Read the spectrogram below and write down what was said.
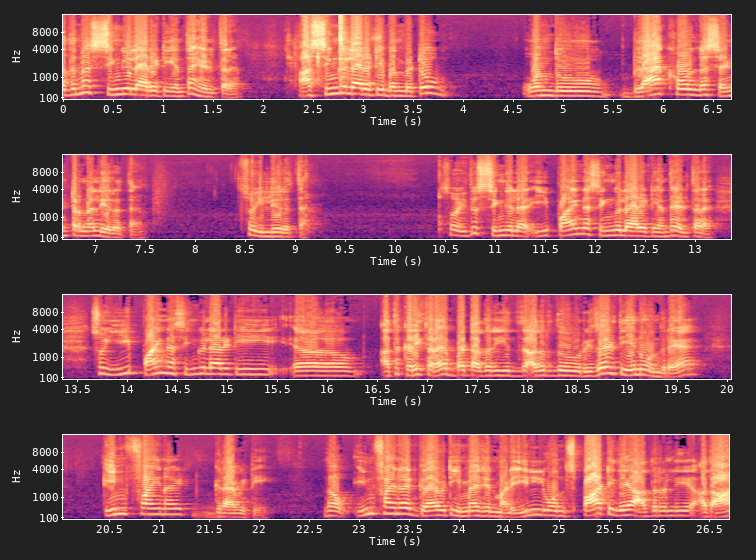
ಅದನ್ನು ಸಿಂಗ್ಯುಲಾರಿಟಿ ಅಂತ ಹೇಳ್ತಾರೆ. ಆ ಸಿಂಗ್ಯುಲಾರಿಟಿ ಬಂದ್ಬಿಟ್ಟು ಒಂದು ಬ್ಲ್ಯಾಕ್ ಹೋಲ್ನ ಸೆಂಟರ್ನಲ್ಲಿ ಇರುತ್ತೆ. ಸೊ ಇಲ್ಲಿರುತ್ತೆ. ಸೊ ಇದು ಸಿಂಗ್ಯುಲರ್ ಈ ಪಾಯಿಂಟ್ನ ಸಿಂಗ್ಯುಲಾರಿಟಿ ಅಂತ ಹೇಳ್ತಾರೆ. ಸೊ ಈ ಪಾಯಿಂಟ್ನ ಸಿಂಗ್ಯುಲಾರಿಟಿ ಅಂತ ಕರೀತಾರೆ ಬಟ್ ಅದರ ಅದ್ರದ್ದು ರಿಸಲ್ಟ್ ಏನು ಅಂದರೆ ಇನ್ಫೈನೈಟ್ ಗ್ರಾವಿಟಿ ನಾವು ಇನ್ಫೈನೈಟ್ ಗ್ರಾವಿಟಿ ಇಮ್ಯಾಜಿನ್ ಮಾಡಿ. ಇಲ್ಲಿ ಒಂದು ಸ್ಪಾಟ್ ಇದೆ, ಅದರಲ್ಲಿ ಅದು ಆ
